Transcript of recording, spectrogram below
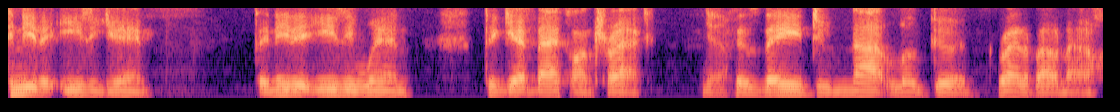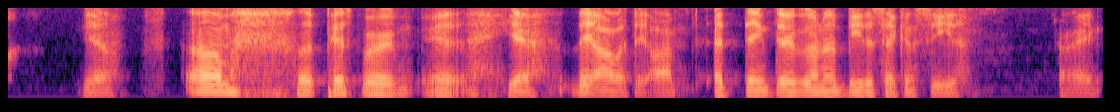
they need an easy game. They need an easy win to get back on track. Yeah. because they do not look good right about now. Yeah. Um, look, Pittsburgh, uh, yeah, they are what they are. I think they're gonna be the second seed. All right.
